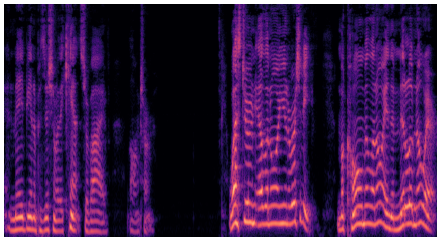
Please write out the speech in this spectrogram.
and may be in a position where they can't survive long term. Western Illinois University, Macomb, Illinois, in the middle of nowhere.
